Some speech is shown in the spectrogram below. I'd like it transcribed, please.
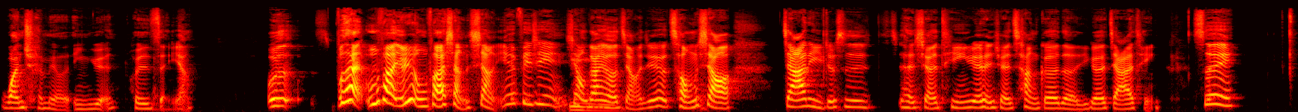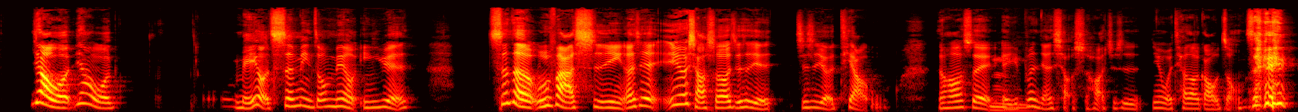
完全没有音乐，会是怎样？我不太无法，有点无法想象。因为毕竟像我刚刚有讲，就是从小家里就是很喜欢听音乐、很喜欢唱歌的一个家庭，所以要我要我没有生命中没有音乐。真的无法适应，而且因为小时候就是也就是有跳舞，然后所以也不能讲小时候，就是因为我跳到高中，所以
